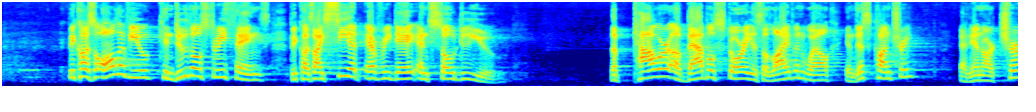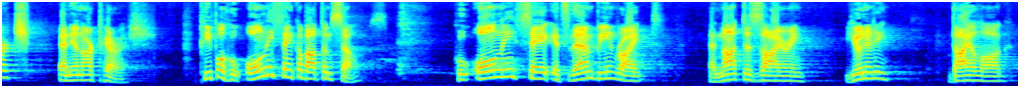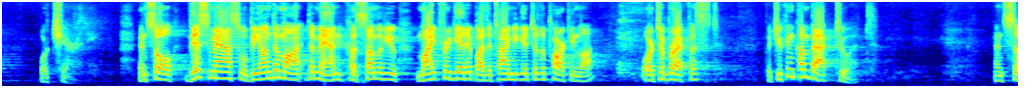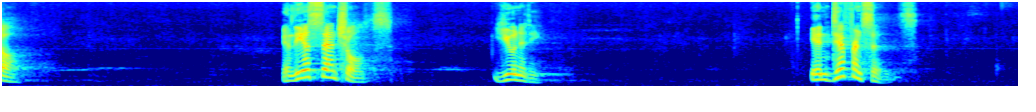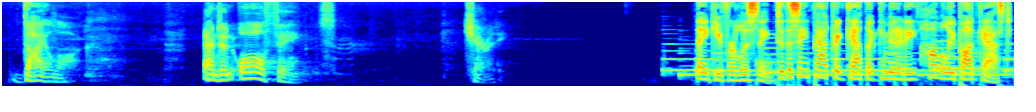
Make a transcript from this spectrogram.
Because all of you can do those three things because I see it every day, and so do you. The Tower of Babel story is alive and well in this country, and in our church, and in our parish. People who only think about themselves, who only say it's them being right, and not desiring unity dialogue, or charity. And so this Mass will be on demand because some of you might forget it by the time you get to the parking lot or to breakfast, but you can come back to it. And so, in the essentials, unity. In differences, dialogue and in all things, charity. Thank you for listening to the St. Patrick Catholic Community Homily Podcast.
